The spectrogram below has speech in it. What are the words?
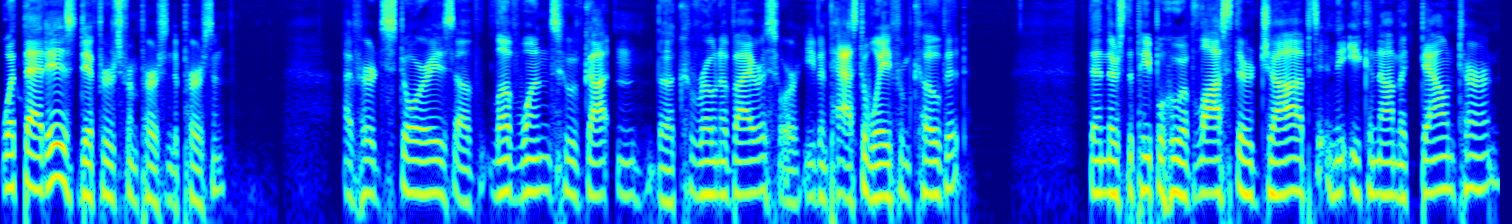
What that is differs from person to person. I've heard stories of loved ones who have gotten the coronavirus or even passed away from COVID. Then there's the people who have lost their jobs in the economic downturn.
